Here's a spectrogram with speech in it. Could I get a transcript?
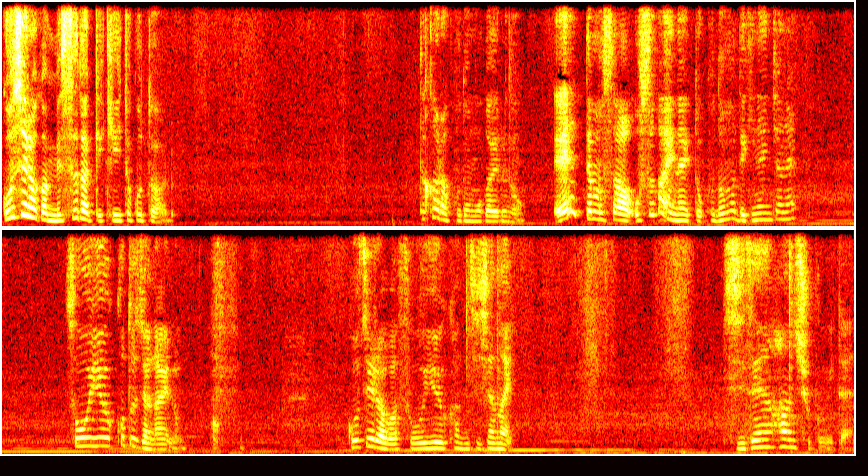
ゴジラがメスだけ聞いたことある。だから子供がいるの？え？でもさオスがいないと子供できないんじゃね？そういうことじゃないの？ゴジラはそういう感じじゃない。自然繁殖みたいな。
